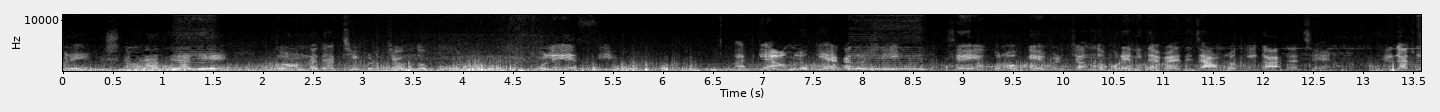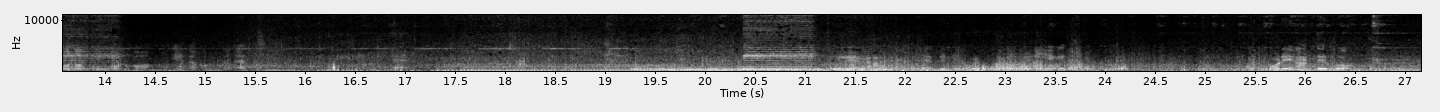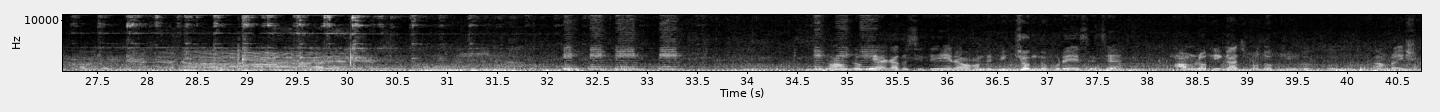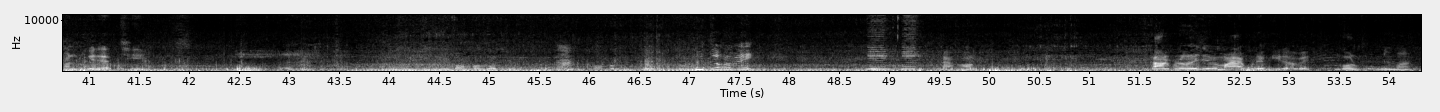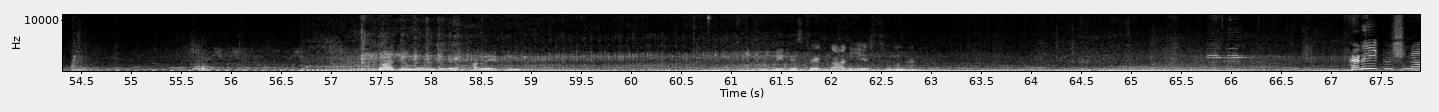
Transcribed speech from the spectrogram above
হরে কৃষ্ণ, রাধে রাধে। তো আমরা যাচ্ছি চন্দ্রপুর চলে এসেছি। আজকে আমলকি একাদশী, সেই উপলক্ষে চন্দ্রপুরে নিতে বাড়িতে যে আমলকি গাছ আছে। সেই গাছ প্রদক্ষিণ করব। দেখো, ঘুরে যাচ্ছি। চলে এলাম। পরে দেখব তো আমলকি একাদশীতে এরাও আমাদের বিচন্দ্রপুরে এসেছে। আমলকি গাছ প্রদক্ষিণ করতে। আমরা ইস্কন ঢুকে যাচ্ছি। হ্যাঁ? কম্পন ঘুরতে হবে? এখন। তারপরে হয়ে যাবে মায়াপুরে ভিড় হবে গৌর পূর্ণিমা তো আজকে মন্দিরে ভালোই ভিড়। বিদেশ গাড়ি এসছে মনে হয়। হরে কৃষ্ণ।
